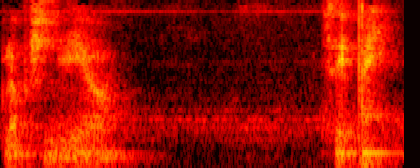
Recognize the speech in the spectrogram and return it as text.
pour la prochaine vidéo. Soyez prêts.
